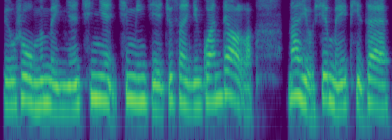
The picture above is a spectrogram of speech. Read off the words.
比如说我们每年青年清明节就算已经关掉了，那有些媒体在。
